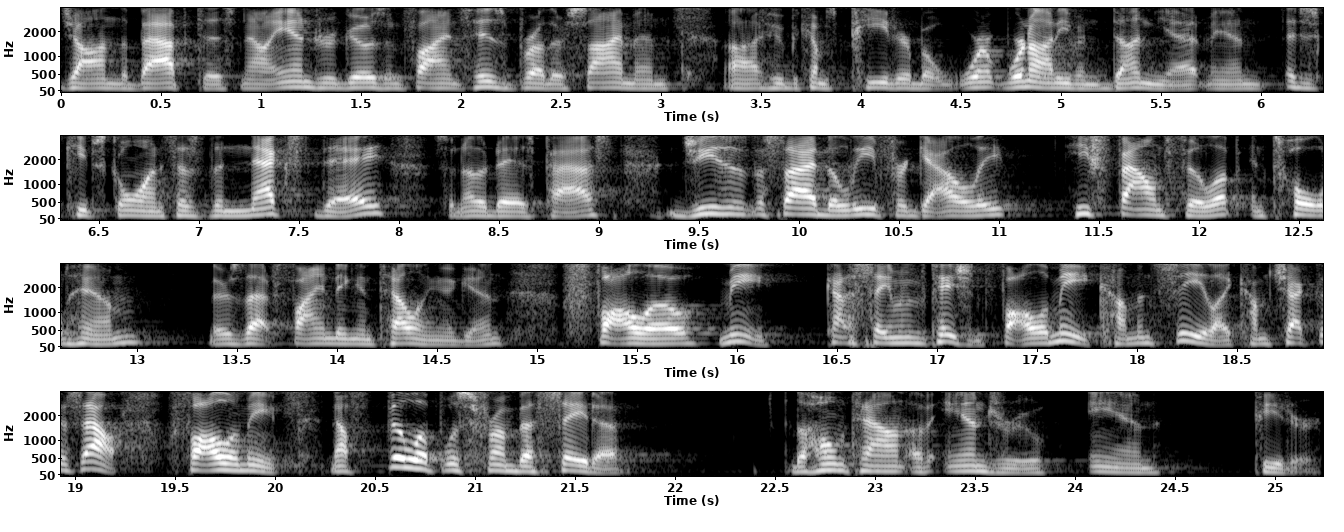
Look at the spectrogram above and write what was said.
John the Baptist. Now Andrew goes and finds his brother Simon, uh, who becomes Peter, but we're, we're not even done yet, man. It just keeps going. It says the next day, so another day has passed, Jesus decided to leave for Galilee. He found Philip and told him, there's that finding and telling again. Follow me. Kind of same invitation. Follow me. Come and see. Like, come check this out. Follow me. Now, Philip was from Bethsaida, the hometown of Andrew and Peter.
